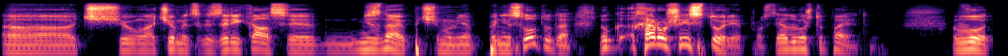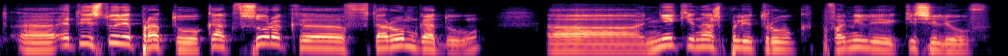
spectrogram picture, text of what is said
а, чем, о чем я сказать, зарекался, не знаю, почему меня понесло туда. Ну, хорошая история просто, я думаю, что поэтому. Вот. Э, это история про то, как в 1942 году некий наш политрук по фамилии Киселев,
